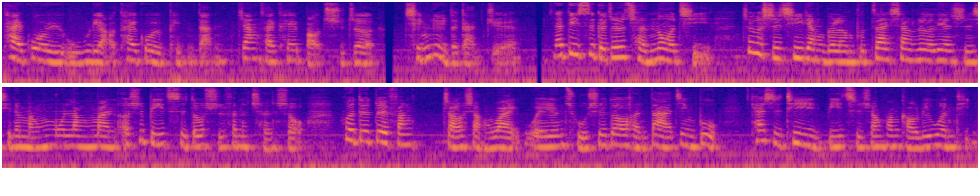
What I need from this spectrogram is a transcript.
太过于无聊、太过于平淡，这样才可以保持着情侣的感觉。那第四个就是承诺期，这个时期两个人不再像热恋时期的盲目浪漫，而是彼此都十分的成熟，会对对方着想外，为人处事都有很大的进步，开始替彼此双方考虑问题。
